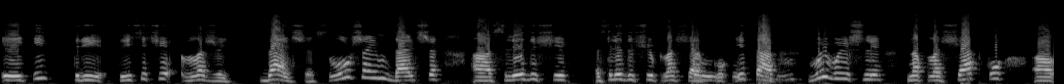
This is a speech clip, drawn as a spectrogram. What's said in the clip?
эти 3000 вложить. Дальше слушаем, дальше следующий следующую площадку. Итак, вы вышли на площадку, а,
